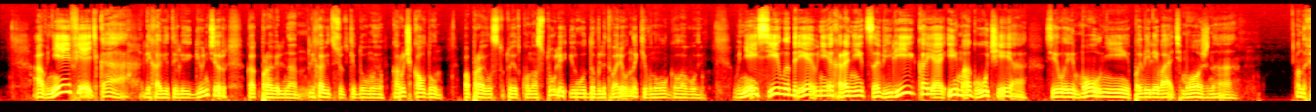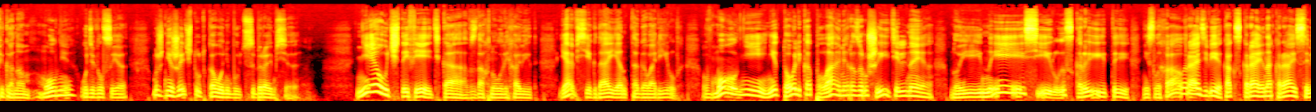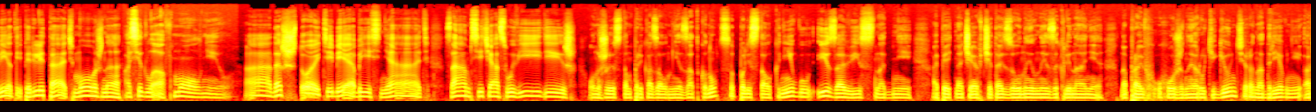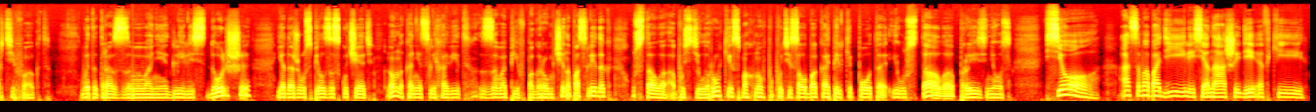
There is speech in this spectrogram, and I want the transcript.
«А в ней, Федька!» — лиховит или Гюнтер, как правильно, лиховит все-таки думаю. Короче, колдун. Поправил статуэтку на стуле и удовлетворенно кивнул головой. «В ней сила древняя хранится, великая и могучая. Силой молнии повелевать можно». «А нафига нам молния?» — удивился я. «Мы же не жечь тут кого-нибудь собираемся». «Не уч ты, Федька!» — вздохнул лиховит. «Я всегда ента говорил. В молнии не только пламя разрушительное, но и иные силы скрыты. Не слыхал разве, как с края на край свет и перелетать можно, оседлав молнию?» «А, да что тебе объяснять? Сам сейчас увидишь. Он жестом приказал мне заткнуться, полистал книгу и завис над ней, опять начав читать заунывные заклинания, направив ухоженные руки Гюнтера на древний артефакт. В этот раз завывания длились дольше, я даже успел заскучать, но, наконец, лиховид, завопив погромче напоследок, устало опустил руки, смахнув по пути с лба капельки пота, и устало произнес «Все, освободились наши девки!»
